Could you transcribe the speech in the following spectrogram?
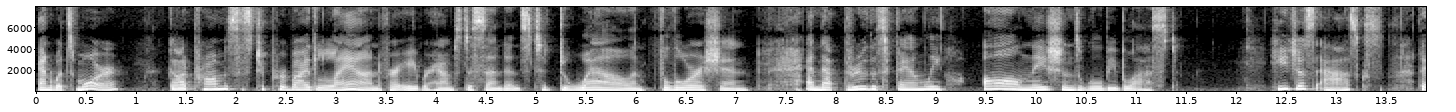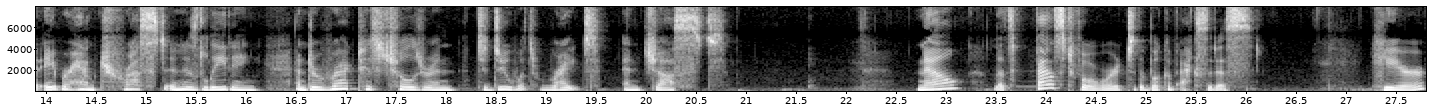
And what's more, God promises to provide land for Abraham's descendants to dwell and flourish in, and that through this family all nations will be blessed. He just asks that Abraham trust in his leading and direct his children to do what's right and just. Now, let's fast forward to the book of Exodus. Here,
